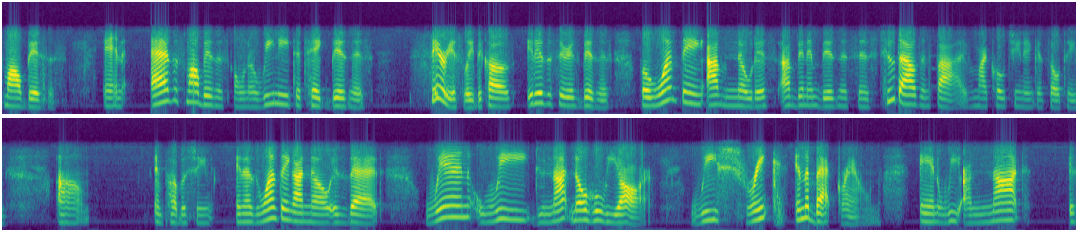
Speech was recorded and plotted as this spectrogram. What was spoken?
small business. And as a small business owner, we need to take business seriously because it is a serious business. But one thing I've noticed, I've been in business since 2005, my coaching and consulting um, and publishing. And as one thing I know is that when we do not know who we are, we shrink in the background and we are not as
